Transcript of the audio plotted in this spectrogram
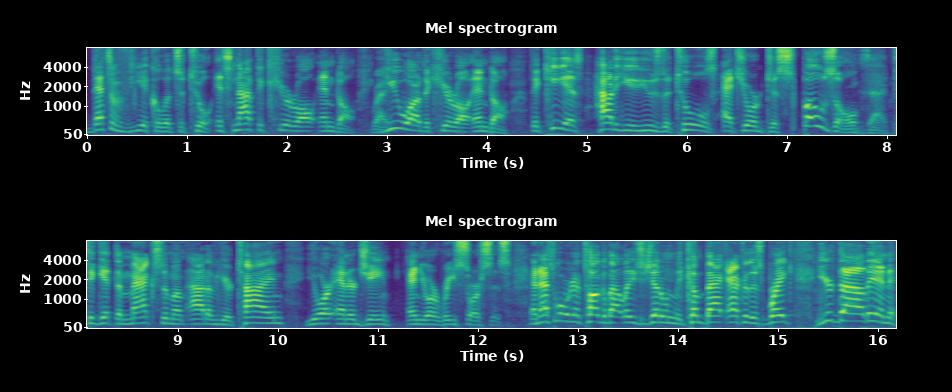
That's a vehicle, it's a tool. It's not the cure all end all. Right. You are the cure all end all. The key is how do you use the tools at your disposal Exactly. to get the maximum out of your time, your energy, and your resources. And that's what we're going to talk about, ladies and gentlemen, when we come back after this break. You're dialed in.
